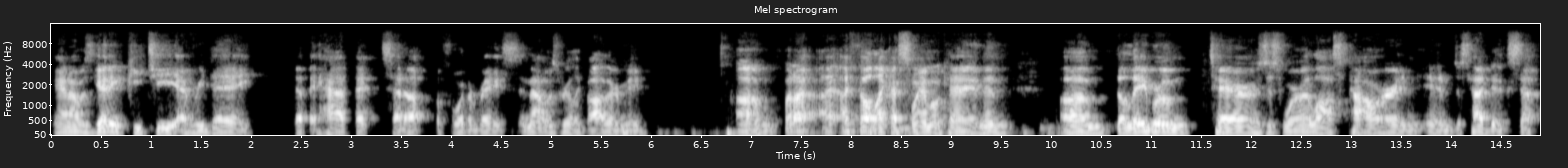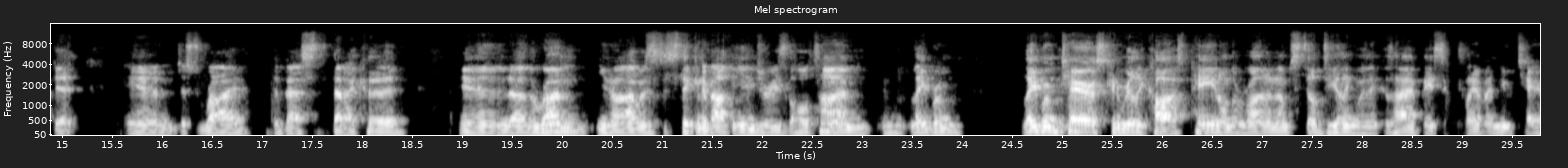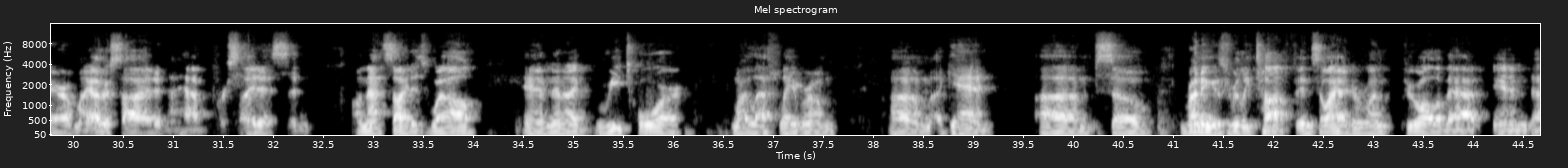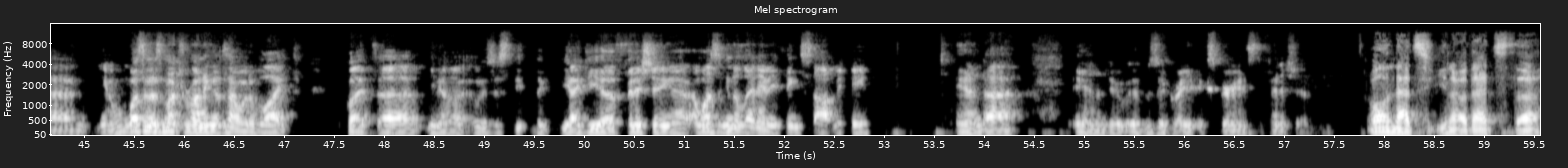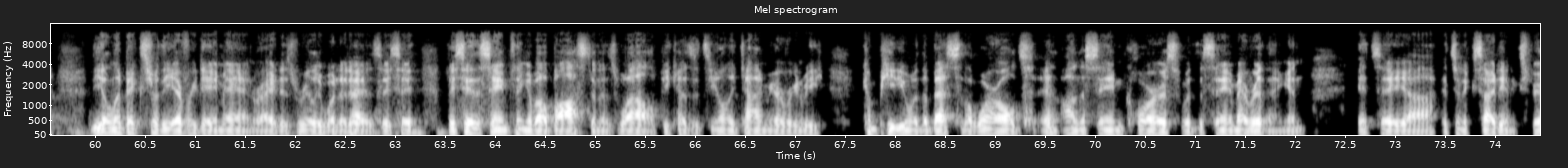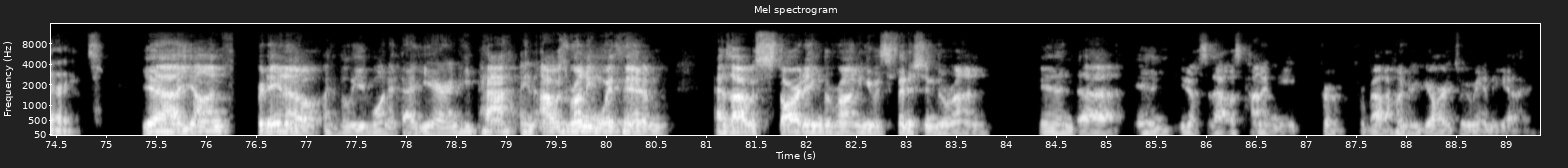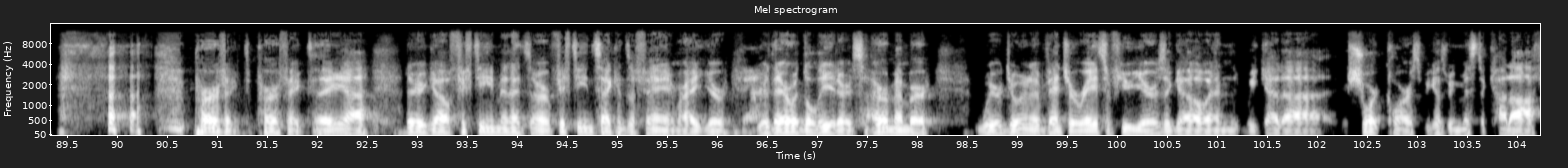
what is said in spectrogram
And I was getting PT every day that they had it set up before the race. And that was really bothering me. Um, but I, I, felt like I swam okay. And then um, the labrum tear is just where I lost power and, and just had to accept it and just ride the best that I could. And uh, the run, you know, I was just thinking about the injuries the whole time. And labrum, labrum tears can really cause pain on the run, and I'm still dealing with it because I basically have a new tear on my other side, and I have bursitis and on that side as well. And then I retore my left labrum um, again. Um, so running is really tough, and so I had to run through all of that, and uh, you know, it wasn't as much running as I would have liked but uh, you know, it was just the, the, the idea of finishing. I, I wasn't going to let anything stop me, and uh, and it, it, was a great experience to finish it. Well, and that's you know that's the the Olympics for the everyday man, right? Is really what it is. They say they say the same thing about Boston as well because it's the only time you're ever going to be competing with the best of the world on the same course with the same everything, and it's a uh, it's an exciting experience. Yeah, Jan Frodeno, I believe, won it that year, and he passed. And I was running with him as I was starting the run. He was finishing the run, and uh, and you know, so that was kind of neat. For for about hundred yards, we ran together. perfect, perfect. Hey, uh, there you go. Fifteen minutes or fifteen seconds of fame, right? You're yeah. you're there with the leaders. I remember we were doing an adventure race a few years ago, and we got a short course because we missed a cutoff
